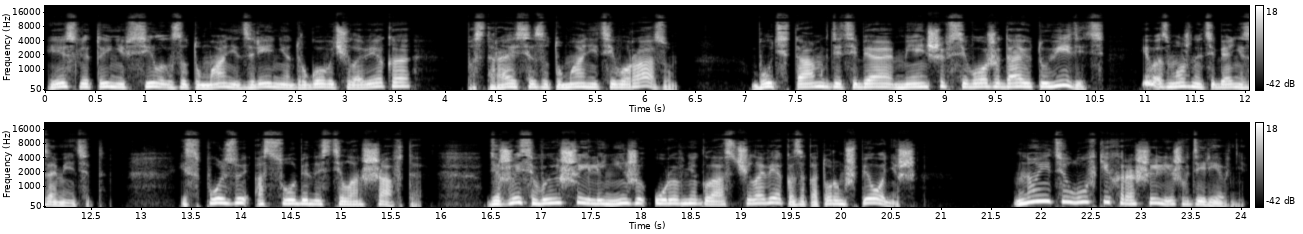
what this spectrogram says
Если ты не в силах затуманить зрение другого человека — Постарайся затуманить его разум. Будь там, где тебя меньше всего ожидают увидеть, и, возможно, тебя не заметят. Используй особенности ландшафта. Держись выше или ниже уровня глаз человека, за которым шпионишь. Но эти уловки хороши лишь в деревне.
